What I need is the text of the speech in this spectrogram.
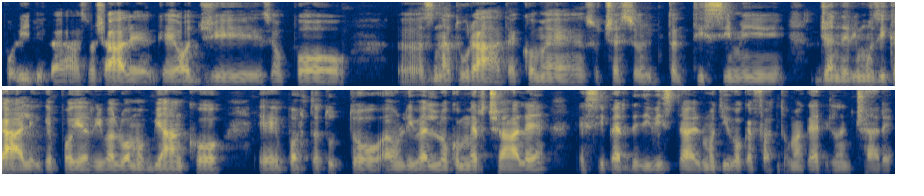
politica, sociale che oggi si è un po' eh, snaturata, è come è successo in tantissimi generi musicali, che poi arriva l'uomo bianco e porta tutto a un livello commerciale e si perde di vista il motivo che ha fatto magari lanciare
